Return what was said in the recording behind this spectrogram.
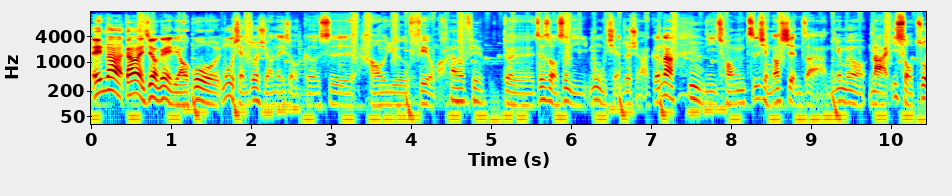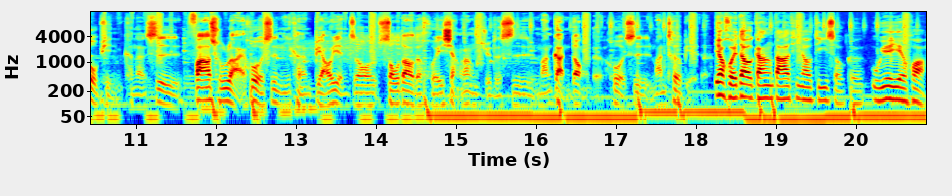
哎，那刚刚已经有跟你聊过，目前最喜欢的一首歌是《How You Feel》嘛？How You Feel？对对对，这首是你目前最喜欢的歌。那你从之前到现在啊，你有没有哪一首作品可能是发出来，或者是你可能表演之后收到的回响，让你觉得是蛮感动的，或者是蛮特别的？要回到刚刚大家听到第一首歌《五月夜话》。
